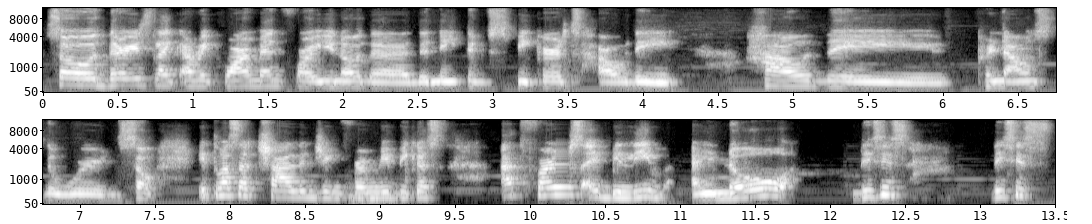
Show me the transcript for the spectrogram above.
So there is like a requirement for you know the the native speakers how they how they pronounce the word. So it was a challenging for me because at first i believe i know this is this is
